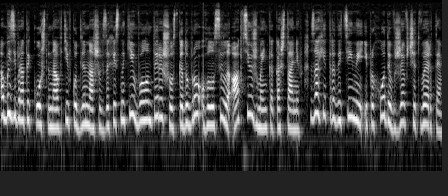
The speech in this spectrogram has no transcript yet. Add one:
Аби зібрати кошти на автівку для наших захисників, волонтери Шостка Добро оголосили акцію Жменька каштанів. Захід традиційний і проходив вже в четверте.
